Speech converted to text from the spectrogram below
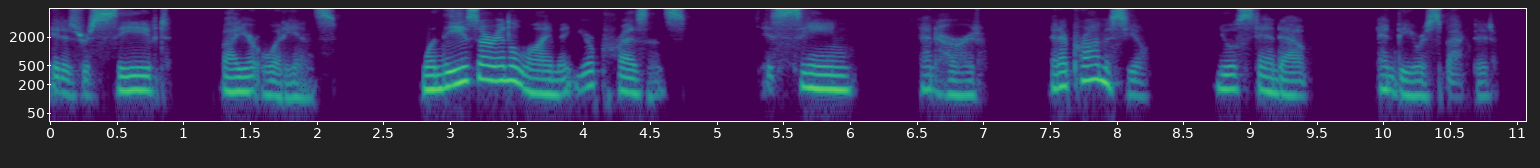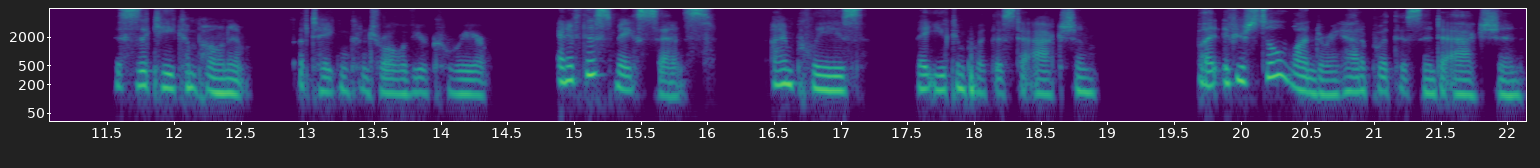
it is received by your audience. When these are in alignment, your presence is seen and heard. And I promise you, you'll stand out and be respected. This is a key component of taking control of your career. And if this makes sense, I'm pleased that you can put this to action. But if you're still wondering how to put this into action,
